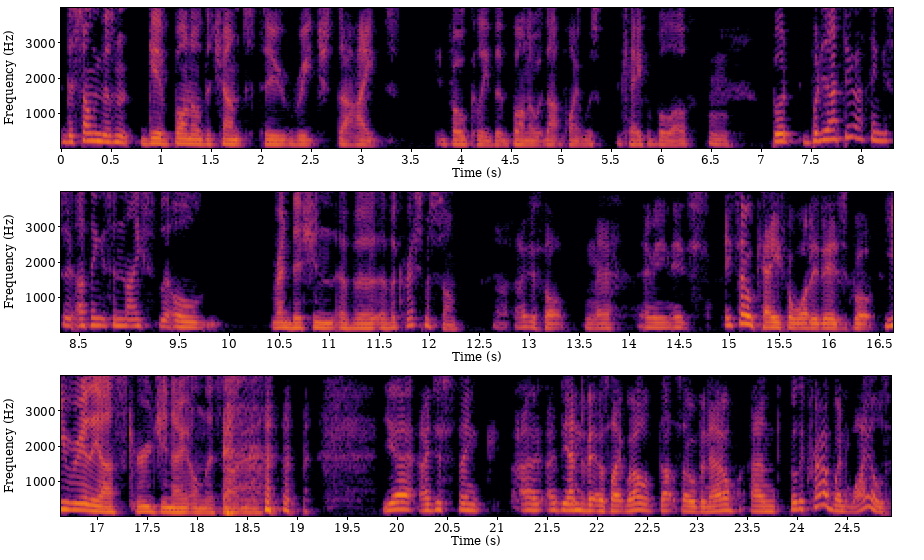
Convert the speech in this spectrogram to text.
the song doesn't give Bono the chance to reach the heights vocally that Bono at that point was capable of. Hmm. But but I do. I think it's a, I think it's a nice little rendition of a of a Christmas song. I just thought, nah. I mean, it's it's okay for what it is, but You really are Scrooging out on this, aren't you? yeah, I just think at the end of it, I was like, well, that's over now. And but the crowd went wild.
